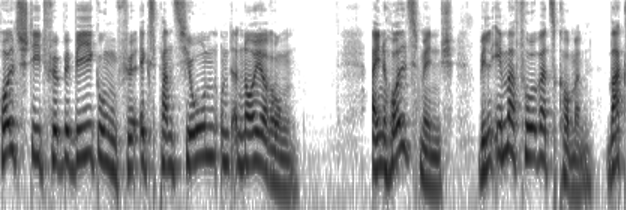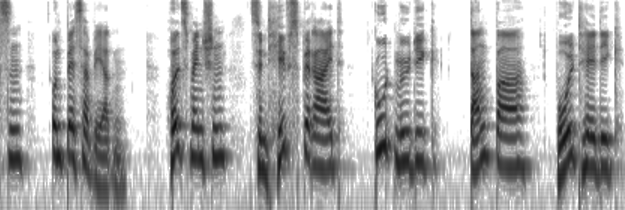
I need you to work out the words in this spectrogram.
Holz steht für Bewegung, für Expansion und Erneuerung. Ein Holzmensch will immer vorwärts kommen, wachsen und besser werden. Holzmenschen sind hilfsbereit, gutmütig, dankbar, wohltätig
